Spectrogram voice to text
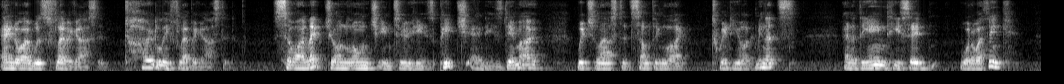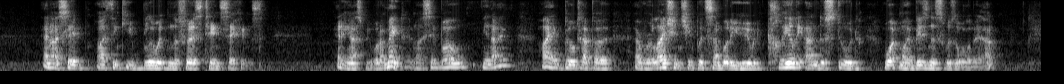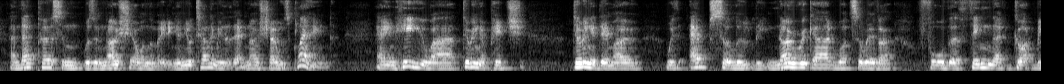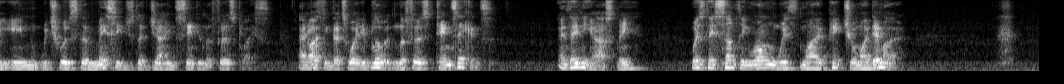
And I was flabbergasted, totally flabbergasted. So I let John launch into his pitch and his demo, which lasted something like 20 odd minutes. And at the end, he said, What do I think? And I said, I think you blew it in the first 10 seconds. And he asked me what I meant. And I said, Well, you know, I had built up a, a relationship with somebody who had clearly understood what my business was all about. And that person was a no show on the meeting, and you're telling me that that no show was planned. And here you are doing a pitch, doing a demo with absolutely no regard whatsoever for the thing that got me in, which was the message that Jane sent in the first place. And I think that's why you blew it in the first 10 seconds. And then he asked me, Was there something wrong with my pitch or my demo?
